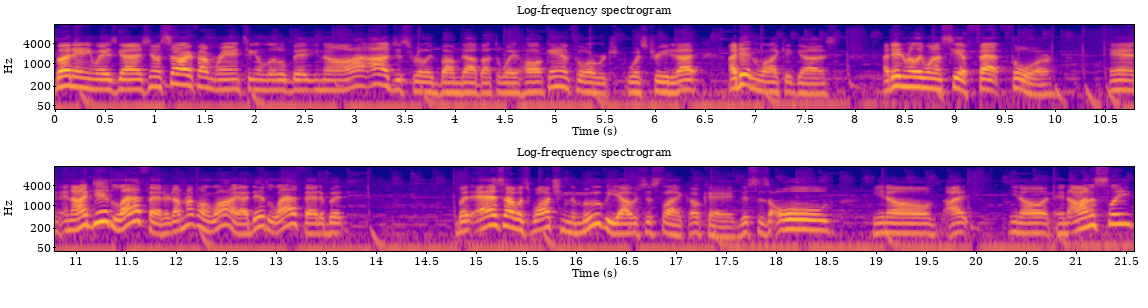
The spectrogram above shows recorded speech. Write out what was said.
But anyways, guys, you know, sorry if I'm ranting a little bit. You know, I, I just really bummed out about the way Hulk and Thor were, was treated. I, I didn't like it, guys. I didn't really want to see a fat Thor. And and I did laugh at it. I'm not to lie. I did laugh at it, but but as I was watching the movie, I was just like, okay, this is old. You know, I you know, and honestly,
